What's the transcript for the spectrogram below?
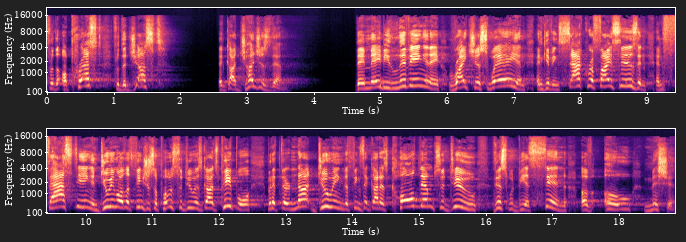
for the oppressed, for the just, that God judges them. They may be living in a righteous way and, and giving sacrifices and, and fasting and doing all the things you're supposed to do as God's people, but if they're not doing the things that God has called them to do, this would be a sin of omission.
